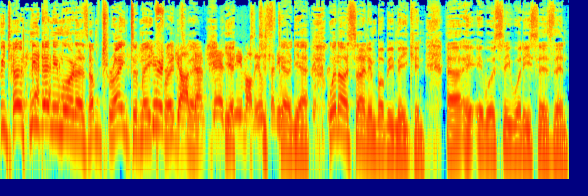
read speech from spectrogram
We don't need any more of those. I'm trying to make friends. Guard mate. downstairs. Yeah, him on. He'll just go, yeah. When I sign in Bobby Meakin, uh, it, it, we'll see what he says then.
